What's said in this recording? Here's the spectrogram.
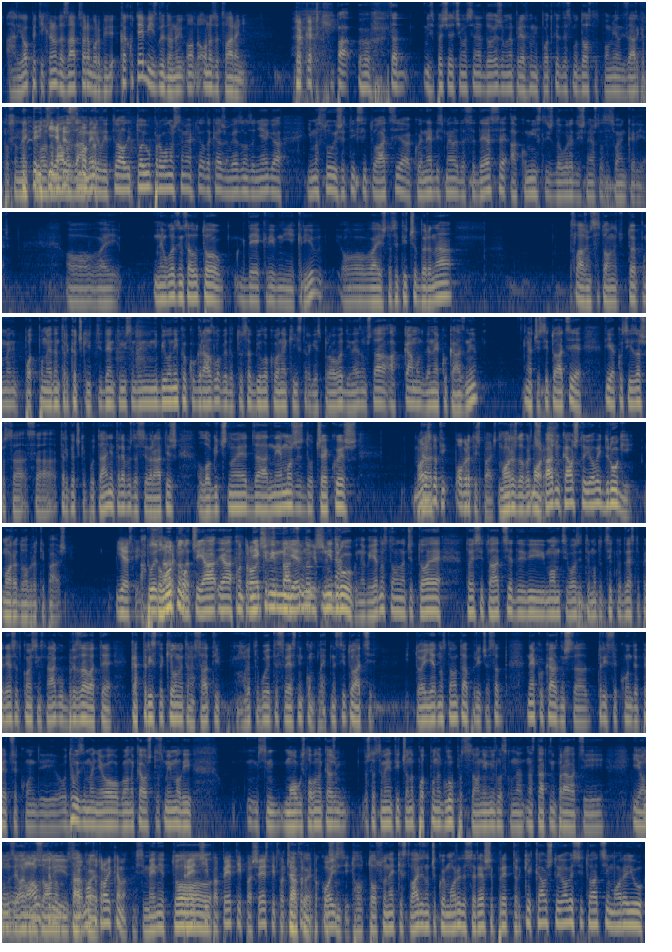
Ali opet je krenuo da zatvara Morbidelli. Kako tebi izgleda ono, ono, zatvaranje? Trkački. Pa, uh, sad ispašće da ćemo se nadovežemo na prethodni podcast da smo dosta spominjali Zarka, pa su neki možda malo Jesmo. zamerili to, ali to je upravo ono što sam ja htio da kažem vezano za njega. Ima suviše tih situacija koje ne bi smele da se dese ako misliš da uradiš nešto sa svojom karijerom. Ovaj, ne ulazim sad u to gde je kriv, nije kriv. Ovaj, što se tiče Brna, slažem se s tom, znači to je po meni potpuno jedan trkački incident i mislim da nije ni bilo nikakvog razloga da tu sad bilo ko neke istrage sprovodi, ne znam šta, a kamoli da neko kazni. Znači, situacije, ti ako si izašao sa, sa trkačke putanje, trebaš da se vratiš, logično je da ne možeš da očekuješ Moraš da, Da da ti- obratiš pažnju. Moraš da obratiš Moraš. pažnju kao što i ovaj drugi mora da obrati pažnju. Jeste, i tu je Apsolutno, Zarko, znači ja, ja ne krivim ni jednog više. ni Da. drugog, nego jednostavno znači to je to je situacija da vi momci vozite motocikl 250 konjskih snaga, ubrzavate ka 300 km na sat i morate da budete svesni kompletne situacije. I to je jednostavno ta priča. Sad neko kazniš sa 3 sekunde, 5 sekundi, oduzimanje ovog, ono kao što smo imali mislim, mogu slobodno da kažem, što se mene tiče, ona potpuna glupost sa onim izlaskom na, na startni pravac i, i onom u zelenom Austriji zonom. sa mototrojkama. Mislim, meni je to... Treći, pa peti, pa šesti, pa četvrti, je. pa koji Mislim, si? To, to su neke stvari znači, koje moraju da se reše pre trke, kao što i ove situacije moraju,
